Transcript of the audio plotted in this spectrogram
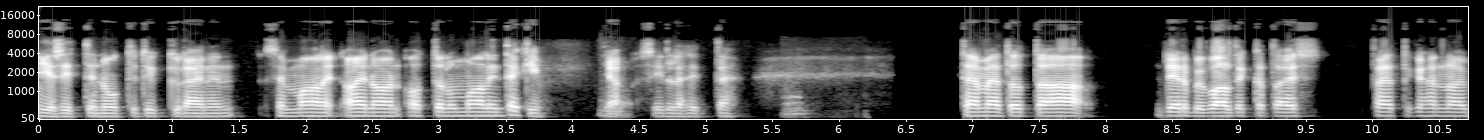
ja sitten Nuutti Tykkyläinen sen maali, ainoan ottelun maalin teki. Ja sillä sitten tämä tota, derbyvaltikka taisi, päättiköhän noin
